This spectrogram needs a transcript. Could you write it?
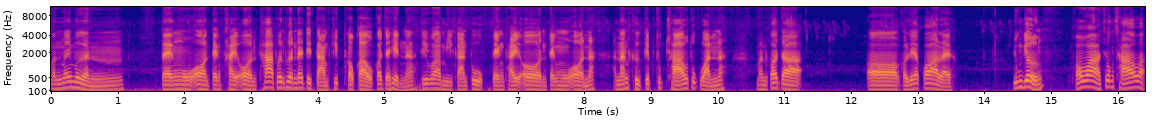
มันไม่เหมือนแตงโมอ่อนแตงไทยอ่อน ถ้าเพื่อนๆได้ติดตามคลิปเก่าๆก็จะเห็นนะ ที่ว่ามีการปลูกแตงไทยอ่อน แตงโมอ่อนนะ อันนั้นคือเก็บทุกเช้าทุกวันนะ มันก็จะเออเขาเรียกว่าอะไรยุ่งเหยิง เพราะว่าช่วงเช้าอะ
